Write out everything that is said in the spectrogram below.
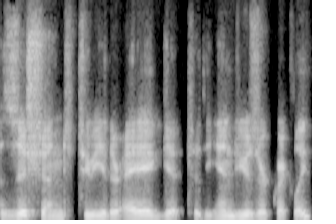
positioned to either A, get to the end user quickly,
